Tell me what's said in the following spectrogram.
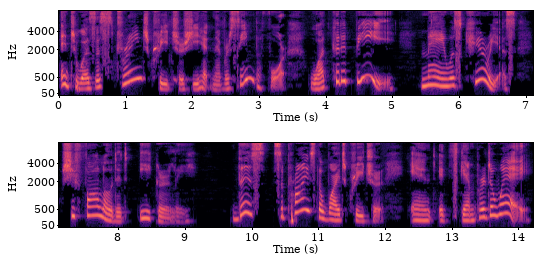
It was a strange creature she had never seen before. What could it be? Mei was curious. She followed it eagerly. This surprised the white creature, and it scampered away.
